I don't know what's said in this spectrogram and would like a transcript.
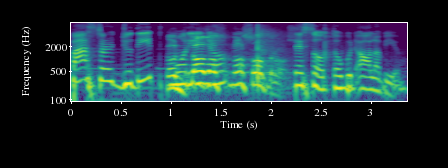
Pastor Judith Con todos Morillo nosotros. de Soto with all of you.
